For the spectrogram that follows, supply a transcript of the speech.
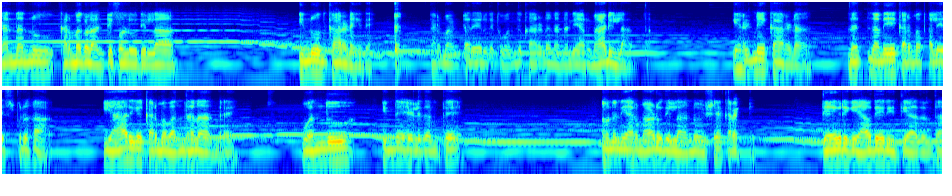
ನನ್ನನ್ನು ಕರ್ಮಗಳು ಅಂಟಿಕೊಳ್ಳುವುದಿಲ್ಲ. ಇನ್ನೂ ಒಂದು ಕಾರಣ ಇದೆ. ಕರ್ಮ ಅಂಟದೇ ಇರುವುದಕ್ಕೆ ಒಂದು ಕಾರಣ ನನ್ನನ್ನು ಯಾರು ಮಾಡಿಲ್ಲ ಅಂತ. ಎರಡನೇ ಕಾರಣ ನಮೇ ಕರ್ಮ ಫಲೇ ಸ್ಪೃಹ. ಯಾರಿಗೆ ಕರ್ಮ ಬಂಧನ ಅಂದ್ರೆ ಒಂದು ಹಿಂದೆ ಹೇಳಿದಂತೆ ಅವನನ್ನು ಯಾರು ಮಾಡುವುದಿಲ್ಲ ಅನ್ನೋ ವಿಷಯ ಕರೆಕ್ಟ್. ದೇವರಿಗೆ ಯಾವುದೇ ರೀತಿಯಾದಂತಹ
